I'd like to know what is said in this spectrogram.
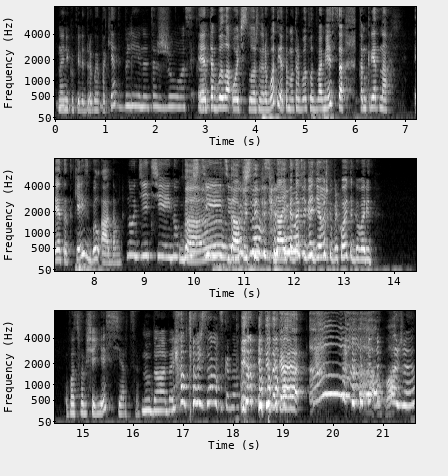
Но они купили другой пакет. Блин, это жестко. Это была очень сложная работа. Я там отработала два месяца. Конкретно этот кейс был адом. Ну, детей, ну Да, пустите. да, ну пусти- что Да, и когда тебе такие? девушка приходит и говорит, у вас вообще есть сердце? Ну да, да, я бы тоже сама сказала. И ты такая, «А, боже.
